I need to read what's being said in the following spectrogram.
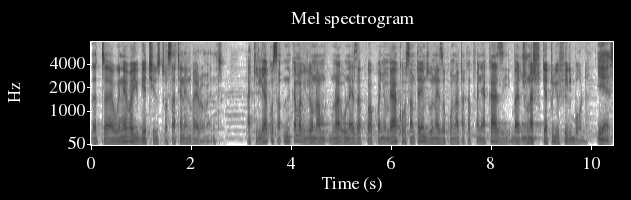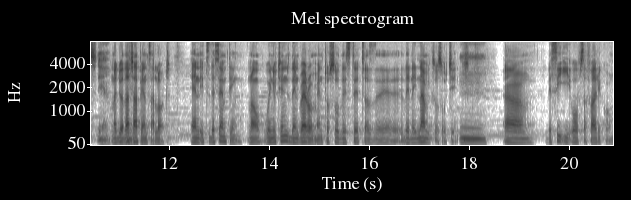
that uh, whenever you get used to a certain environment, akili yako ni kama vile una- una- unaweza kuwa kwa nyumba yako sometimes unaweza kuwa unataka kufanya kazi but unashukia tu you feel bored Yes, yeah. unajua that happens a lot. And it's the same thing. No, when you change the environment, also the status, the, the dynamics also change. Um, the CEO of Safaricom,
